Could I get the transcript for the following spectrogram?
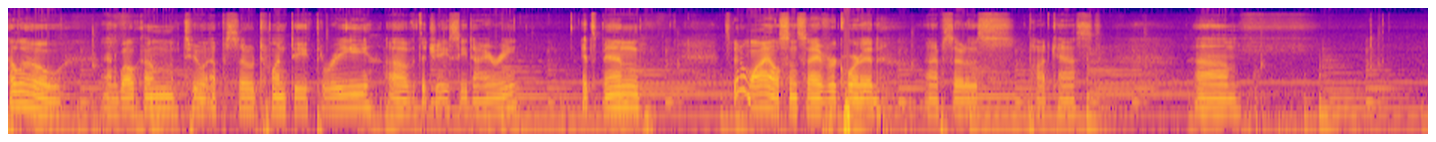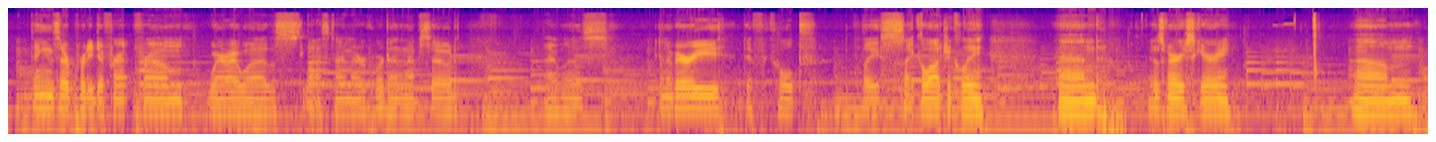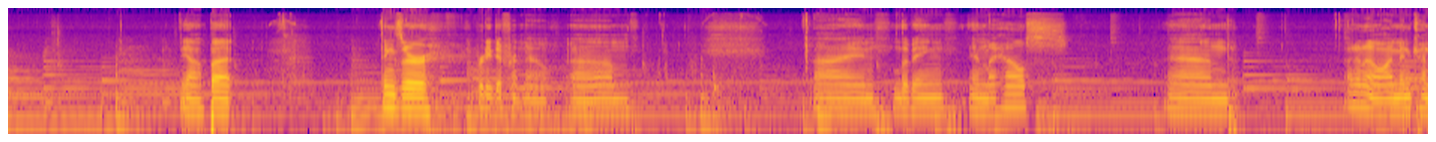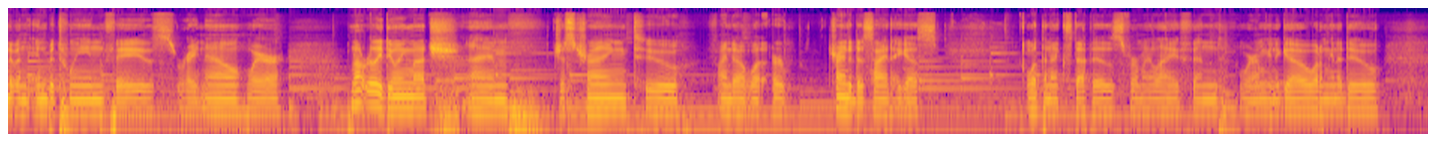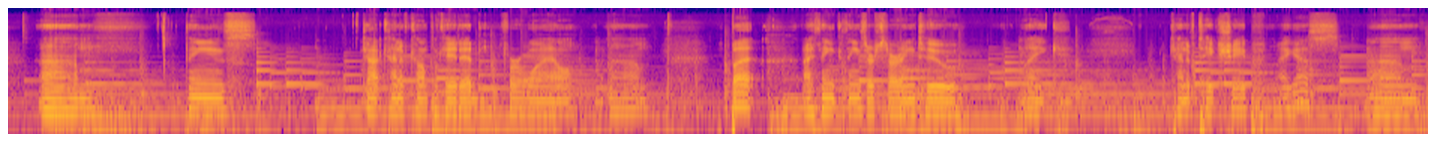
Hello, and welcome to episode 23 of the JC Diary. It's been it's been a while since I've recorded an episode of this podcast. Um, things are pretty different from where I was last time I recorded an episode. I was in a very difficult place psychologically, and it was very scary. Um, yeah, but things are pretty different now. Um, I'm living in my house, and I don't know, I'm in kind of an in between phase right now where I'm not really doing much. I'm just trying to find out what, or trying to decide, I guess, what the next step is for my life and where I'm gonna go, what I'm gonna do. Um, things got kind of complicated for a while. Um, but I think things are starting to, like, kind of take shape, I guess. Um,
